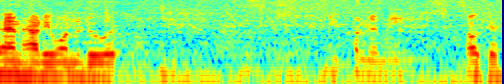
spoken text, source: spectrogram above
Zan, how do you want to do it? You come to me. Okay.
